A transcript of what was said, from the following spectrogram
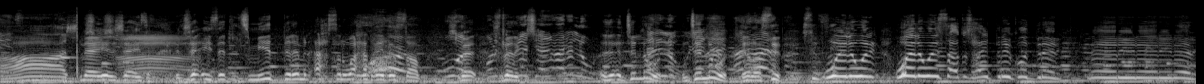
آه شنو هي الجائزة؟ الجائزة 300 درهم من احسن واحد غيدير سالطو. الأول انت الأول انت الأول. يلا سير سير. ويلي ويلي ويلي ويلي ساعدوا شحال يتريكو الدراري ناري ناري ناري.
